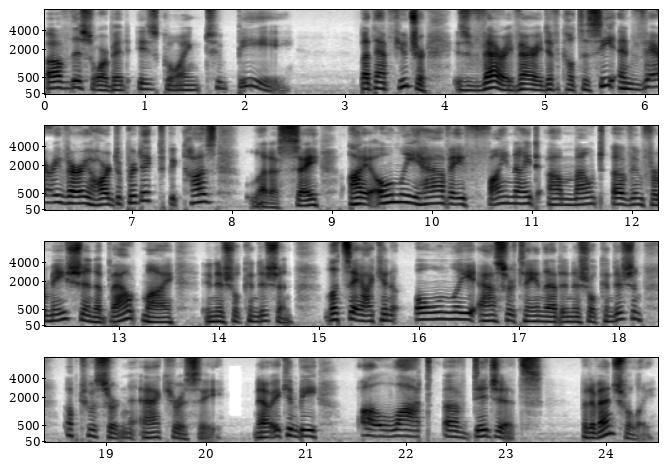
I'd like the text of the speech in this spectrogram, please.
of this orbit is going to be. But that future is very, very difficult to see and very, very hard to predict because, let us say, I only have a finite amount of information about my initial condition. Let's say I can only ascertain that initial condition up to a certain accuracy. Now, it can be a lot of digits, but eventually,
